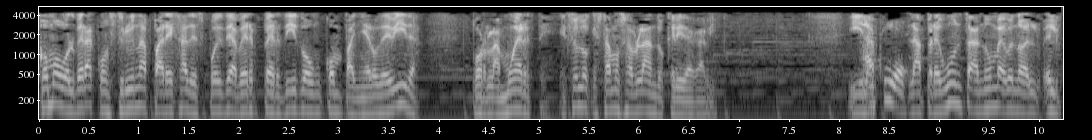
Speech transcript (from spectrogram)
cómo volver a construir una pareja después de haber perdido a un compañero de vida por la muerte. Eso es lo que estamos hablando, querida Gaby. Y la, la, pregunta número, bueno, el,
